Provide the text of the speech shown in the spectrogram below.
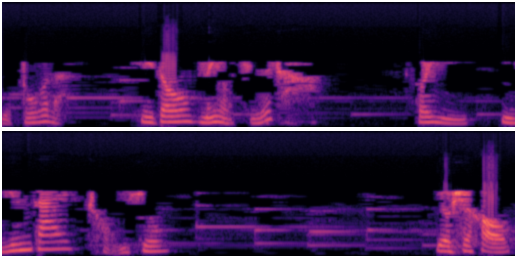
也多了，你都没有觉察，所以你应该重修。有时候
